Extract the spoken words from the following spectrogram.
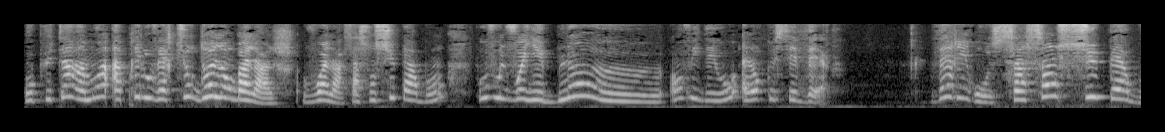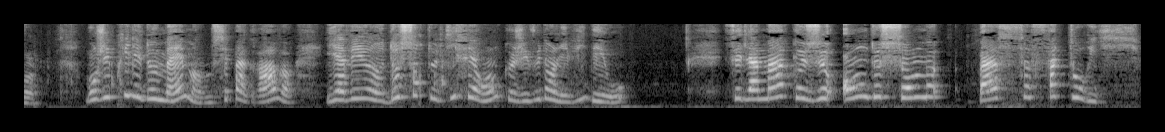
au plus tard un mois après l'ouverture de l'emballage. Voilà, ça sent super bon. Vous, vous le voyez bleu euh, en vidéo alors que c'est vert. Vert et rose, ça sent super bon. Bon, j'ai pris les deux mêmes, c'est pas grave. Il y avait euh, deux sortes différentes que j'ai vues dans les vidéos. C'est de la marque The Handsome Bass Factory.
